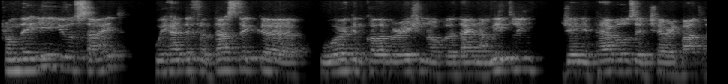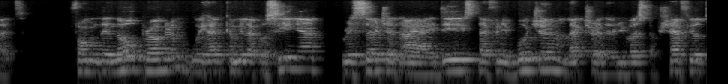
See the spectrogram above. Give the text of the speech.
From the EU side, we had the fantastic uh, work and collaboration of uh, Diana Mitlin, Jenny Pebbles, and Sheridan Bartlett. From the KNOW program, we had Camila Cociña, researcher at IIED, Stephanie Butcher, lecturer at the University of Sheffield,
